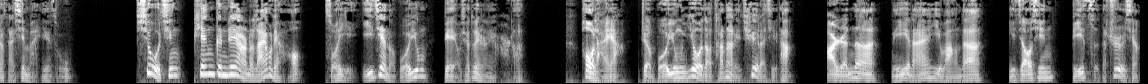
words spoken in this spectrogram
这才心满意足，秀清偏跟这样的来不了，所以一见到伯庸便有些对上眼了。后来呀，这伯庸又到他那里去了几趟，二人呢，你一来一往的，一交心，彼此的志向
